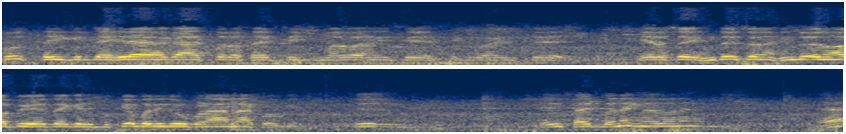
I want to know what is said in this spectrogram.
ખુશ થઈ ગઈ બેહી રહ્યા કે આજ તો રસોઈ ઠીક મળવાની છે, ઠીક મળવાની છે. એ રસોઈ હિન્દુ હિન્દુ ન આપી હોય કે ભૂખે ભરી જવું, પણ આ નાખો કે એવી સાઈડ બને કે ના બને? હે?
